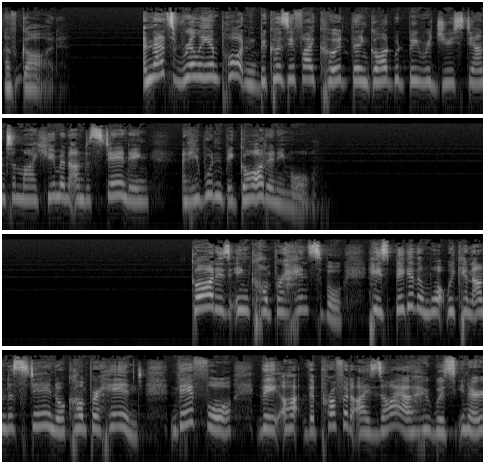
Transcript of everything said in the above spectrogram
of God. And that's really important because if I could, then God would be reduced down to my human understanding and he wouldn't be God anymore. God is incomprehensible. He's bigger than what we can understand or comprehend. Therefore, the, uh, the prophet Isaiah, who was, you know,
